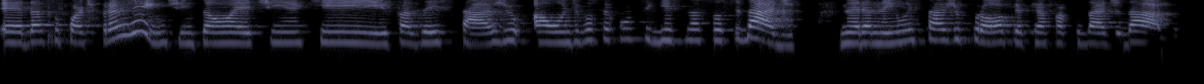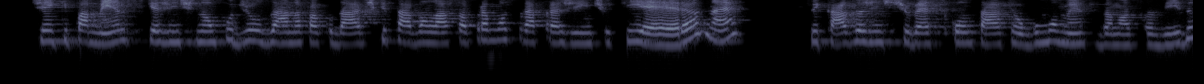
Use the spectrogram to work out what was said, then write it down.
é, dar suporte para a gente. Então, é, tinha que fazer estágio aonde você conseguisse na sua cidade. Não era nenhum estágio próprio que a faculdade dava. Tinha equipamentos que a gente não podia usar na faculdade, que estavam lá só para mostrar para a gente o que era, né? Se caso a gente tivesse contato em algum momento da nossa vida,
